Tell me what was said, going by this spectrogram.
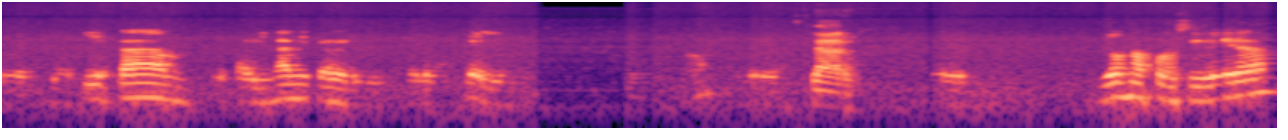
y aquí está esta dinámica del, Evangelio. claro. Dios nos considera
